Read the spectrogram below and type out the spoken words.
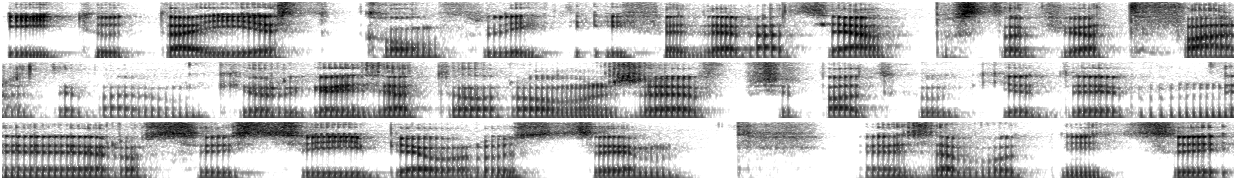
I tutaj jest konflikt, i federacja postawiła twarde warunki organizatorom, że w przypadku, kiedy rosyjscy i białoruscy e, zawodnicy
